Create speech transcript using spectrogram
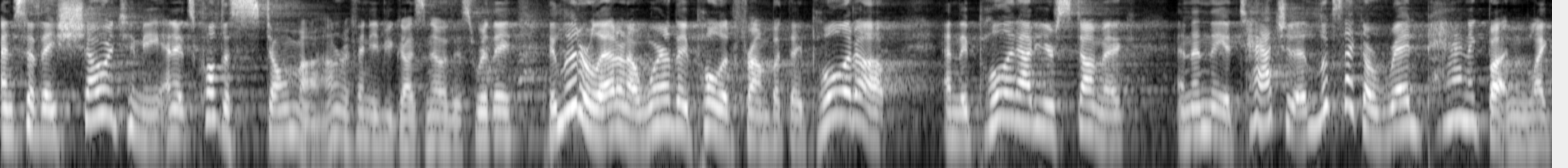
And so they show it to me, and it's called a stoma. I don't know if any of you guys know this, where they, they literally, I don't know where they pull it from, but they pull it up and they pull it out of your stomach and then they attach it. It looks like a red panic button, like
